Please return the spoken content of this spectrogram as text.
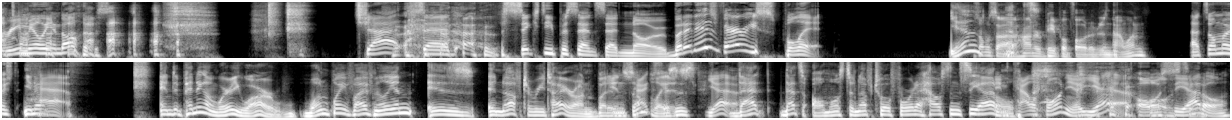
three million dollars. Chat said sixty percent said no, but it is very split. Yeah. It's almost a hundred people voted in that one. That's almost You know- half. And depending on where you are, 1.5 million is enough to retire on. But in, some Texas, places, yeah. that that's almost enough to afford a house in Seattle. in California, yeah, or Almost Seattle.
